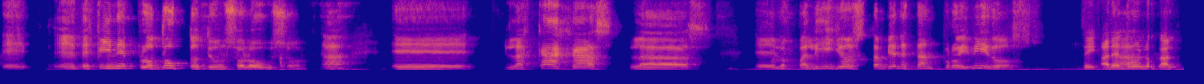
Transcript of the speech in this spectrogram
eh, define productos de un solo uso. ¿ah? Eh, las cajas, las, eh, los palillos también están prohibidos. Sí, adentro ¿ah? del local.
